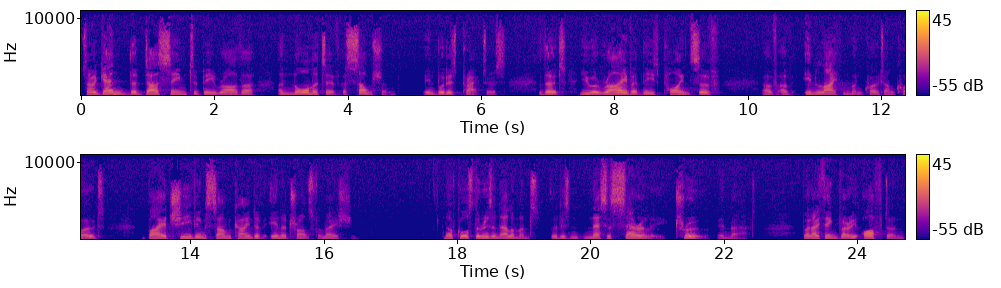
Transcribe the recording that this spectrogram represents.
So again, there does seem to be rather a normative assumption in Buddhist practice that you arrive at these points of, of, of enlightenment, quote unquote, by achieving some kind of inner transformation. Now, of course, there is an element that isn't necessarily true in that. But I think very often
